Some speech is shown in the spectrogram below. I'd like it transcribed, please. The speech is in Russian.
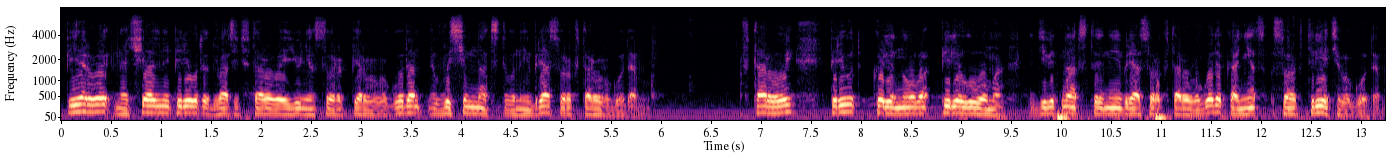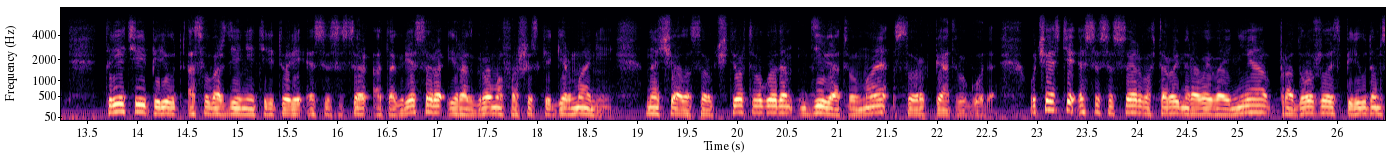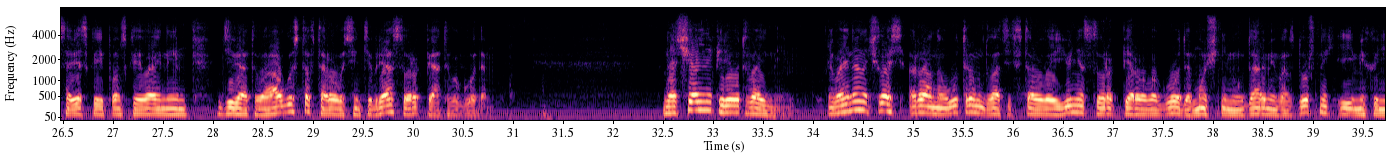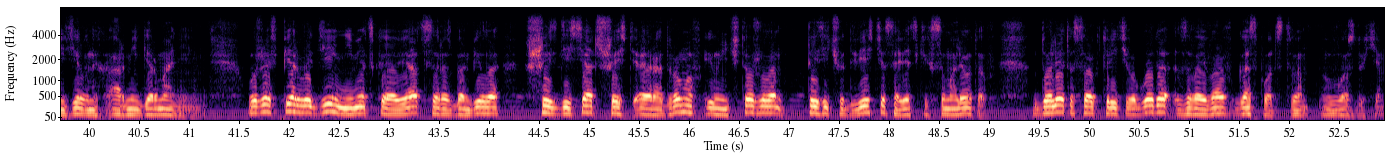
Первый начальный период 22 июня 41 года 18 ноября 42 года. Второй – период коренного перелома, 19 ноября 1942 года, конец 1943 года. Третий – период освобождения территории СССР от агрессора и разгрома фашистской Германии, начало 1944 года, 9 мая 1945 года. Участие СССР во Второй мировой войне продолжилось периодом Советско-японской войны 9 августа 2 сентября 1945 года. Начальный период войны. Война началась рано утром 22 июня 1941 года мощными ударами воздушных и механизированных армий Германии. Уже в первый день немецкая авиация разбомбила 66 аэродромов и уничтожила 1200 советских самолетов, до лета 1943 года завоевав господство в воздухе.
